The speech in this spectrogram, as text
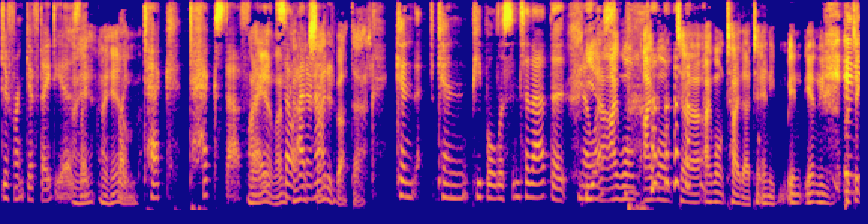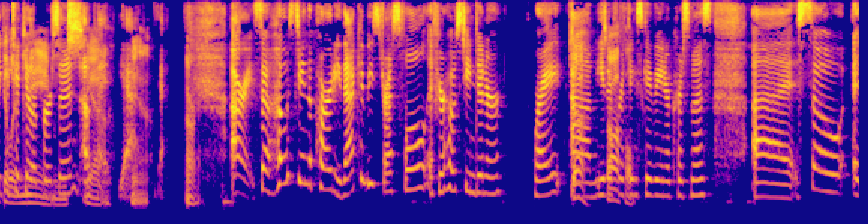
different gift ideas, I, like, I am like tech tech stuff. Right? I am. I'm so, kind of excited know. about that. Can can people listen to that? That yeah, us? I won't. I won't. Uh, I won't tie that to any in any particular any particular names. person. Okay. Yeah. Yeah. yeah. yeah. All right. All right. So hosting the party that can be stressful if you're hosting dinner right? Oh, um, either for Thanksgiving or Christmas. Uh, so, uh,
